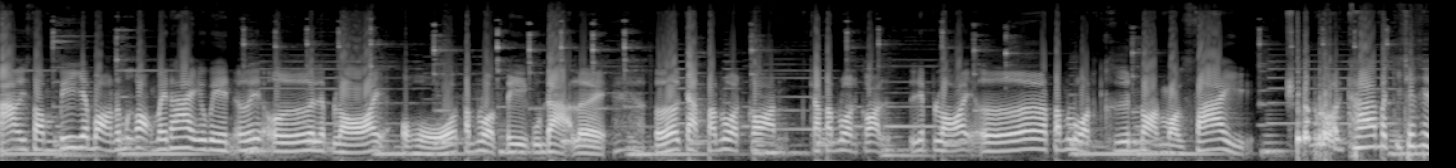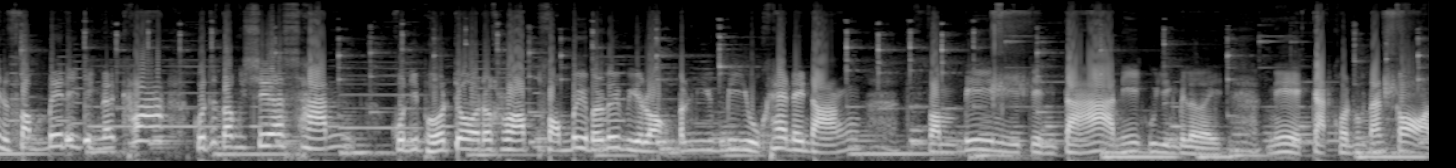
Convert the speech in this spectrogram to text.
อ้าวไอ้ซอมบี้อย่าบอกนะมึงออกไม่ได้ไอเวนเอ้ยเออเรียบร้อยโอ้โหตำรวจตีกูด่าเลย เออกัดตำรวจก่อนกัดตำรวจก่อนเรียบร้อยเออตำรวจคืนหนอนหมอนไส้ตำรวจคะเมื่อกี้ฉันเห็นซอมบี้จริงๆนะคะคุณจะต้องเชื่อฉันคุณที่เพ้อเจนะครับซอมบี้มันไม่มีหรอกมันมีอยู่แค่ในหนังซอมบี้มีจริงจ้านี่กูยิงไปเลย นี่กัดคนพวกนั้นก่อน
